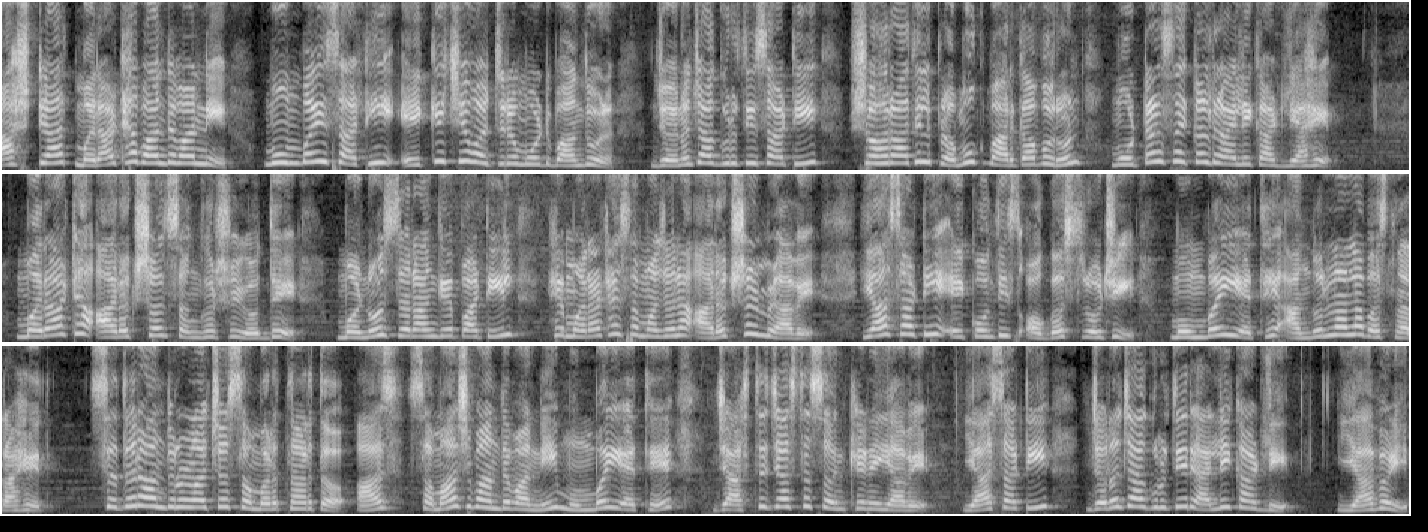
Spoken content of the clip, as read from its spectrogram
आष्ट्यात मराठा बांधवांनी मुंबईसाठी एकेची वज्रमूठ बांधून जनजागृतीसाठी शहरातील प्रमुख मार्गावरून मोटरसायकल रॅली काढली आहे. मराठा आरक्षण संघर्ष योद्धे मनोज जरांगे पाटील हे मराठा समाजाला आरक्षण मिळावे यासाठी एकोणतीस ऑगस्ट रोजी मुंबई येथे आंदोलनाला बसणार आहेत. सदर आंदोलनाच्या समर्थनार्थ आज समाज बांधवांनी मुंबई येथे जास्तीत जास्त संख्येने यावे यासाठी जनजागृती रॅली काढली. यावेळी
